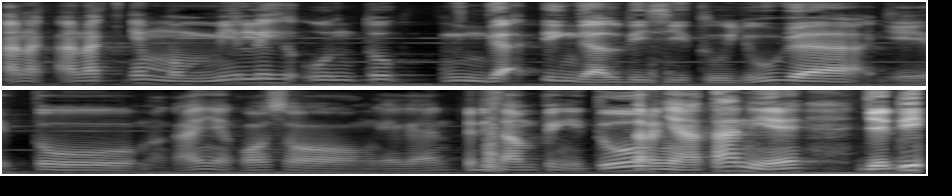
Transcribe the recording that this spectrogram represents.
anak-anaknya memilih untuk nggak tinggal di situ juga gitu. Makanya kosong ya kan? Di samping itu ternyata nih ya jadi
